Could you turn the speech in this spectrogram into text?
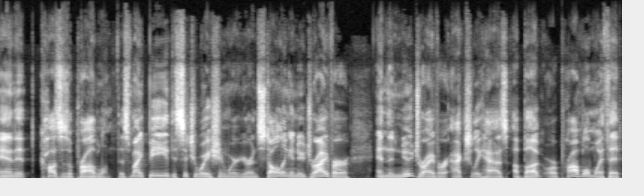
and it causes a problem. This might be the situation where you're installing a new driver and the new driver actually has a bug or a problem with it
